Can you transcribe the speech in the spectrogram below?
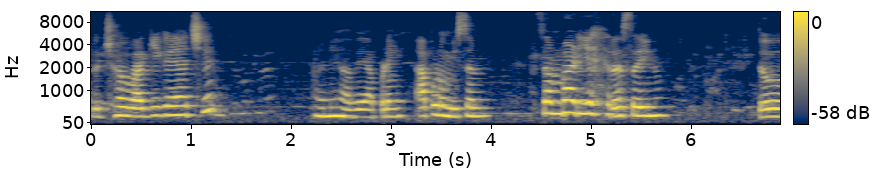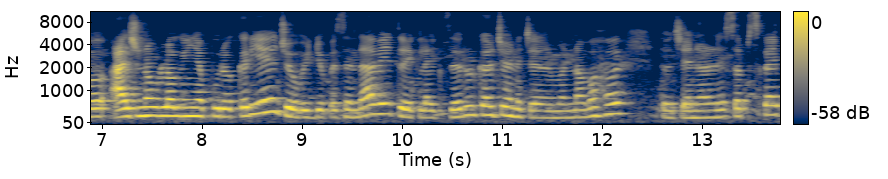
તો છ વાગી ગયા છે. અને હવે આપણે આપણું મિશન સંભાળીએ રસોઈનું. તો આજનો વ્લોગ અહીંયા પૂરો કરીએ. જો વીડિયો પસંદ આવે તો એક લાઇક જરૂર કરજો અને ચેનલમાં નવા હોય તો ચેનલને સબસ્ક્રાઈબ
